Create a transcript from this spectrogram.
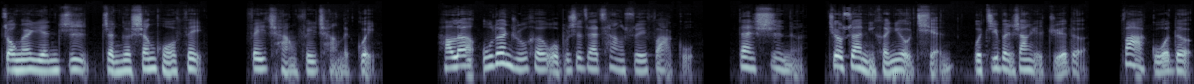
总而言之，整个生活费非常非常的贵。好了，无论如何，我不是在唱衰法国，但是呢，就算你很有钱，我基本上也觉得法国的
